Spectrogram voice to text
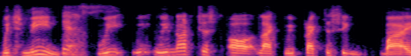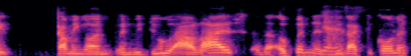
Which means Yes. we, we we not just are like we're practicing by coming on when we do our lives, the open as we like to call it,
